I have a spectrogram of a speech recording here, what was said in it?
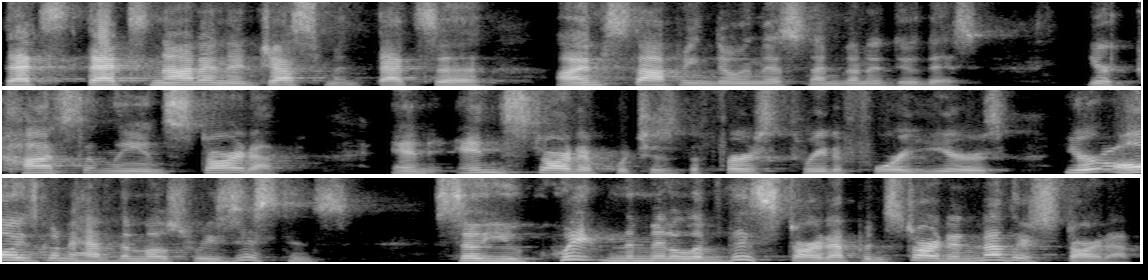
That's that's not an adjustment. That's a I'm stopping doing this and I'm going to do this. You're constantly in startup. And in startup, which is the first three to four years, you're always going to have the most resistance. So you quit in the middle of this startup and start another startup.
